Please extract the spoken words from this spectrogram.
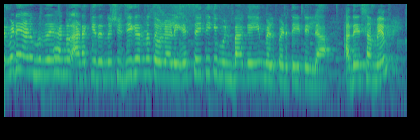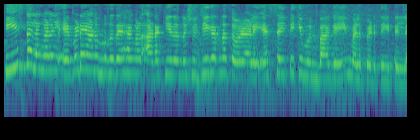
എവിടെയാണ് മൃതദേഹങ്ങൾ അടക്കിയതെന്ന് ശുചീകരണ തൊഴിലാളി എസ് ഐ ടിക്ക് മുൻപാകെയും വെളിപ്പെടുത്തിയിട്ടില്ല. അതേസമയം ഈ സ്ഥലങ്ങളിൽ എവിടെയാണ് മൃതദേഹങ്ങൾ അടക്കിയതെന്ന് ശുചീകരണ തൊഴിലാളി എസ് ഐ ടിക്ക് മുൻപാകെയും വെളിപ്പെടുത്തിയിട്ടില്ല.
